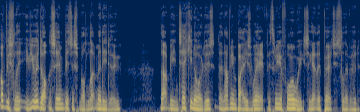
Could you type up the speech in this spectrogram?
Obviously, if you adopt the same business model that many do, that being taking orders, then having buyers wait for three or four weeks to get their purchase delivered,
